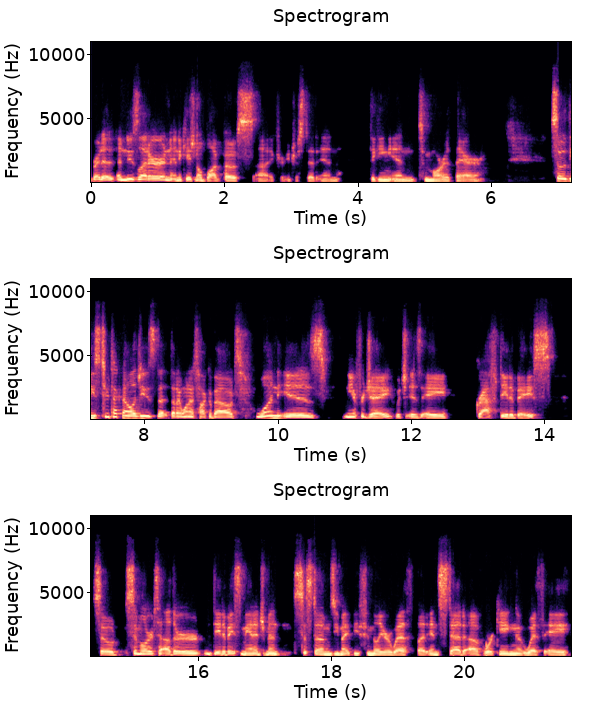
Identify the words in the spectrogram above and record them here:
write a, a newsletter and an occasional blog posts uh, if you're interested in digging into more there. So these two technologies that, that I want to talk about, one is Neo4j, which is a graph database. So similar to other database management systems you might be familiar with, but instead of working with a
